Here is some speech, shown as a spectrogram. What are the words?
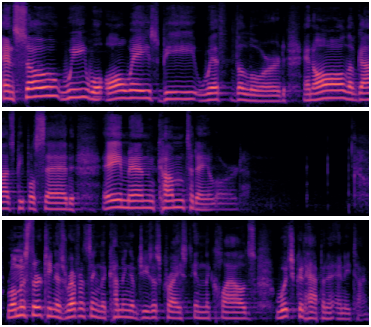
And so we will always be with the Lord. And all of God's people said, Amen. Come today, Lord. Romans 13 is referencing the coming of Jesus Christ in the clouds, which could happen at any time.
